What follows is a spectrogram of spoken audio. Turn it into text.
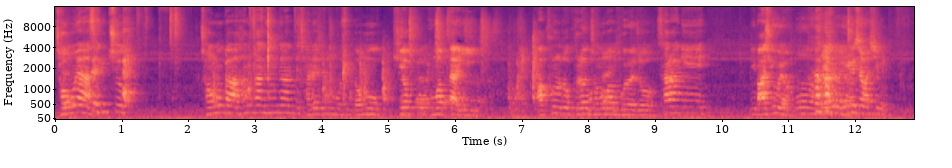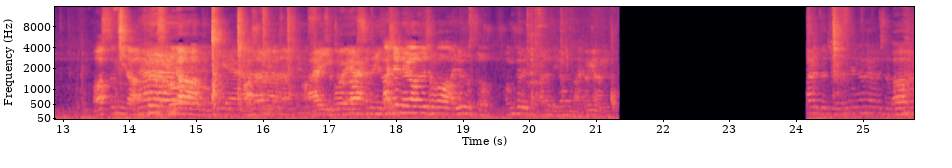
정우야 생축. 정우가 항상 형들한테 잘해주는 모습 너무 귀엽고 고맙다 이. 앞으로도 그런 정우만 보여줘. 사랑해. 이 마시고요. 어 이거 이거 진짜 마시고 맞습니다. 그렇습니다. 맞습니다. 아 이거야 사실 내가 어제 저거 알려줬어. 형들이 다 다르다 이런 말. 지금 생각하면서 아.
